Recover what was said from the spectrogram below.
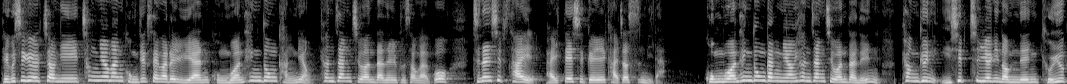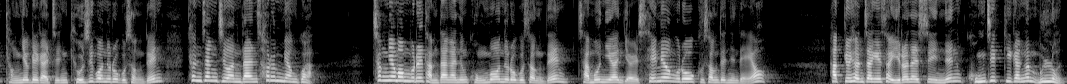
대구시 교육청이 청렴한 공직 생활을 위한 공무원 행동 강령 현장 지원단을 구성하고 지난 14일 발대식을 가졌습니다. 공무원 행동 강령 현장 지원단은 평균 27년이 넘는 교육 경력을 가진 교직원으로 구성된 현장 지원단 30명과 청렴 업무를 담당하는 공무원으로 구성된 자문위원 13명으로 구성됐는데요. 학교 현장에서 일어날 수 있는 공직 기강은 물론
